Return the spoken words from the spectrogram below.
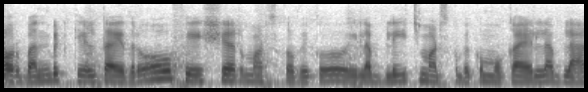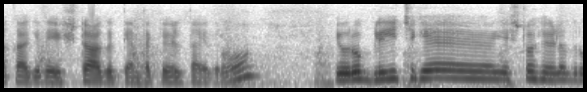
ಅವ್ರು ಬಂದ್ಬಿಟ್ಟು ಕೇಳ್ತಾ ಇದ್ರು ಫೇಶಿಯರ್ ಮಾಡಿಸ್ಕೋಬೇಕು, ಇಲ್ಲ ಬ್ಲೀಚ್ ಮಾಡಿಸ್ಕೋಬೇಕು, ಮುಖ ಎಲ್ಲ ಬ್ಲ್ಯಾಕ್ ಆಗಿದೆ ಎಷ್ಟಾಗುತ್ತೆ ಅಂತ ಕೇಳ್ತಾ ಇದ್ರು. ಇವರು ಬ್ಲೀಚ್ಗೆ ಎಷ್ಟೋ ಹೇಳಿದ್ರು,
